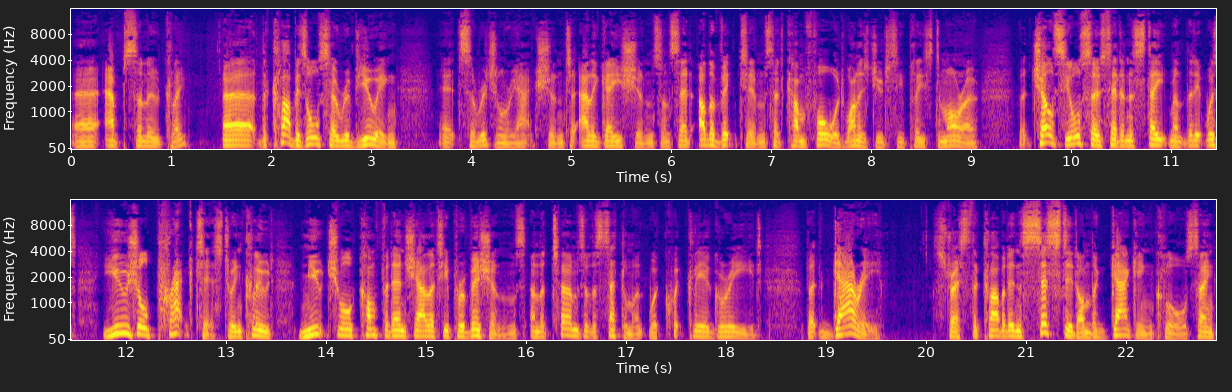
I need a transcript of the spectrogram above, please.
Uh, absolutely. Uh, the club is also reviewing its original reaction to allegations and said other victims had come forward. One is due to see police tomorrow. But Chelsea also said in a statement that it was usual practice to include mutual confidentiality provisions and the terms of the settlement were quickly agreed. But Gary stressed the club had insisted on the gagging clause, saying,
